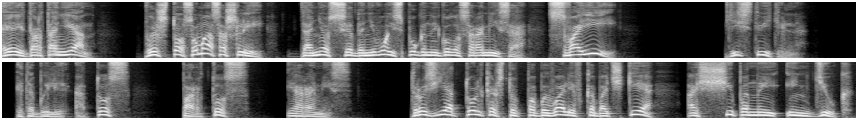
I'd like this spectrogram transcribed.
«Эй, Д'Артаньян, «Вы что, с ума сошли?» — донесся до него испуганный голос Арамиса. «Свои!» Действительно, это были Атос, Портос и Арамис. Друзья только что побывали в кабачке «Ощипанный индюк».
